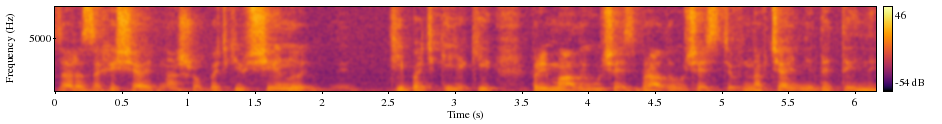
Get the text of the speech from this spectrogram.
зараз, захищають нашу батьківщину. Ті батьки, які приймали участь, брали участь в навчанні дитини.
